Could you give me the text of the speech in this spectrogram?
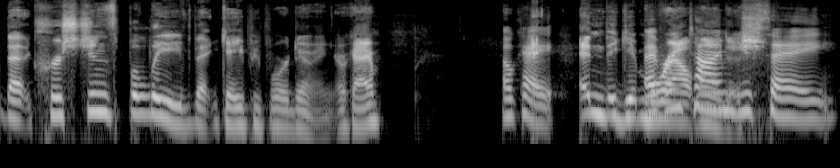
that Christians believe that gay people are doing, okay? Okay, And they get more out every time you say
